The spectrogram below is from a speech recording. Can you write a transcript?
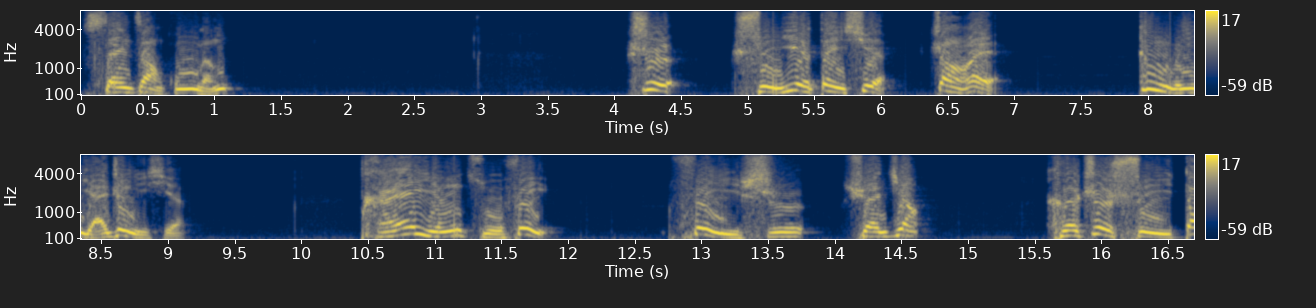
三脏功能，使水液代谢障碍更为严重一些。痰饮阻肺，肺湿宣降，可致水道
